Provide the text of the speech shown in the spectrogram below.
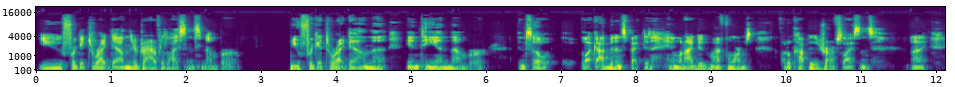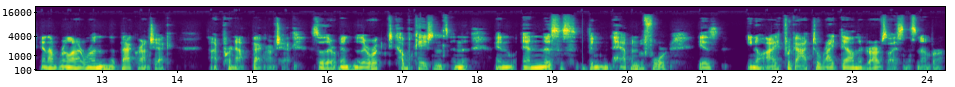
You forget to write down their driver's license number. You forget to write down the NTN number. And so, like I've been inspected, and when I do my forms, I photocopy the driver's license, I, and I run, I run the background check, I print out the background check. So there have been there were a couple occasions, and and and this has been happened before. Is you know I forgot to write down the driver's license number,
